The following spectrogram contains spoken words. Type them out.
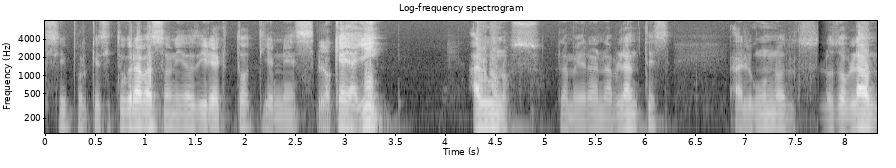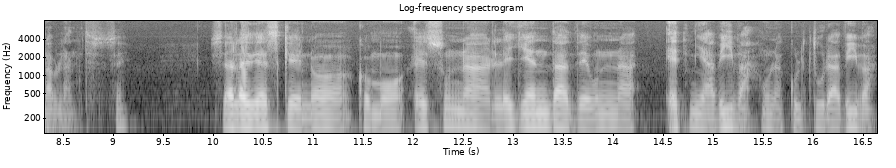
sí, porque si tú grabas sonido directo tienes lo que hay allí. Algunos, la mayoría eran hablantes, algunos los doblaron hablantes, sí. O sea, la idea es que no, como es una leyenda de una etnia viva, una cultura viva,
